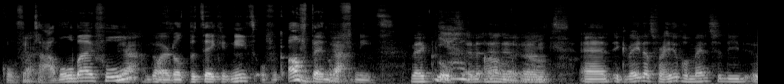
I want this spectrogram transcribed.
comfortabel bij voel. Ja, dat. Maar dat betekent niet of ik af ben Ja. of niet. Nee, klopt. Ja. En, Oh en, my en, god. en ik weet dat voor heel veel mensen die, eh,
